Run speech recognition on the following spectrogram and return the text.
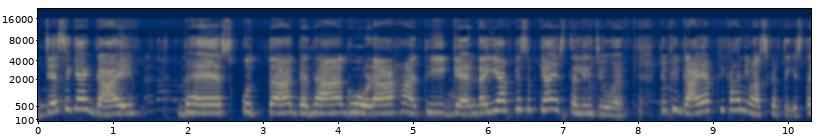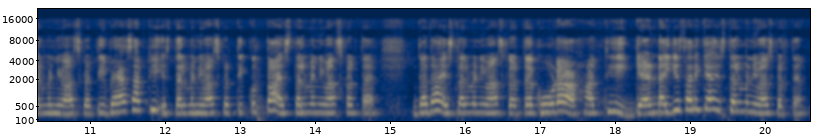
जैसे क्या है? गाय भैंस, कुत्ता, गधा, घोड़ा, हाथी, गैंडा, ये आपके सब क्या स्थलीय जीव हैं? क्योंकि गाय आपकी कहाँ निवास करती? स्थल में निवास करती। भैंस आपकी स्थल में निवास करती। कुत्ता स्थल में निवास करता है। गधा स्थल में निवास करता है। घोड़ा, हाथी, गैंडा, ये सारे क्या स्थल में निवास करते हैं?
